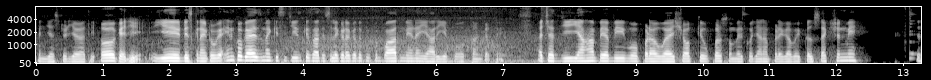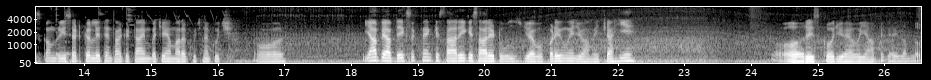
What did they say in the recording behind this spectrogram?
कंजेस्टेड जगह थी। ओके जी, ये डिस्कनेक्ट हो गया। इनको गैस मैं किसी चीज़ के साथ इसलिए खड़ा करता हूँ क्योंकि बाद में ना यार ये बहुत तंग करते हैं। अच्छा जी, यहाँ पे अभी वो पड़ा हुआ है शॉप के ऊपर सो मेरे को जाना पड़ेगा व्हीकल सेक्शन में। इसको हम रीसेट कर लेते हैं ताकि टाइम बचे हमारा कुछ ना कुछ। और यहाँ पे आप देख सकते हैं कि सारे के सारे टूल्स जो है वो पड़े हुए हैं जो हमें चाहिए। और इसको जो है वो यहाँ पे गए हम लोग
